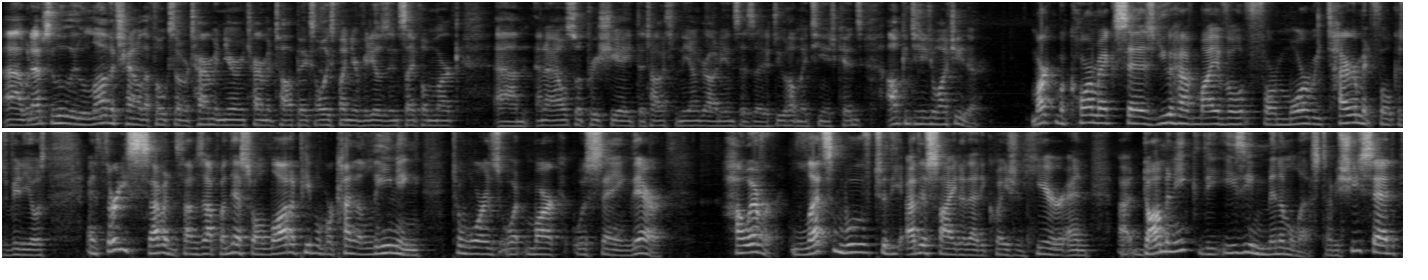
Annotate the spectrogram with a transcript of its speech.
Uh, would absolutely love a channel that focuses on retirement, near retirement topics. Always find your videos insightful, Mark. Um, and I also appreciate the topics from the younger audience as I do help my teenage kids. I'll continue to watch either. Mark McCormick says, You have my vote for more retirement focused videos. And 37 thumbs up on this. So a lot of people were kind of leaning towards what Mark was saying there. However, let's move to the other side of that equation here. And uh, Dominique, the easy minimalist, I mean, she said,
